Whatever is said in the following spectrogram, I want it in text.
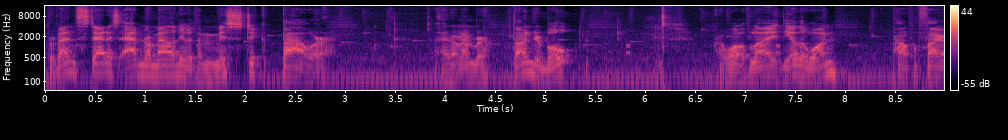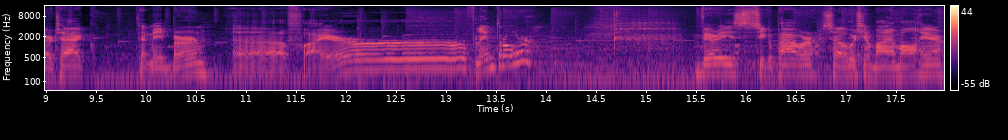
Prevents status abnormality with a mystic power. I don't remember. Thunderbolt. a Wall of Light. The other one. Powerful fire attack that may burn. Uh, fire. Flamethrower? Varies secret power, so we're just gonna buy them all here.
